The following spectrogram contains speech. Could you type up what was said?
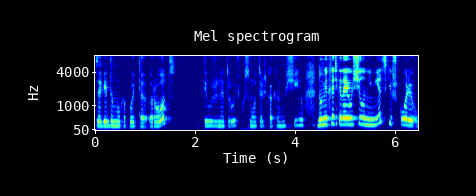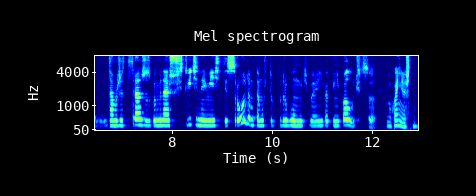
заведомо какой-то род, и ты уже на эту ручку смотришь как на мужчину. Но мне, кстати, когда я учила немецкий в школе, там же сразу запоминаешь существительное вместе с родом, потому что по-другому у тебя никак и не получится. Ну, конечно.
